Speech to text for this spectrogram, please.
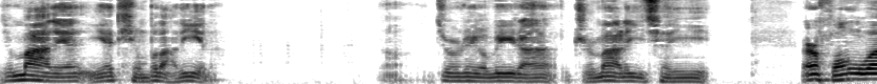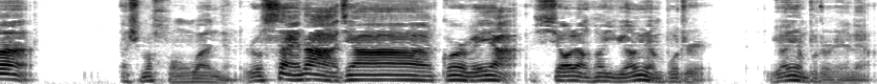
就卖的也也挺不咋地的啊，就是这个威然只卖了一千一，而皇冠，什么皇冠去了？如塞纳加格尔维亚销量可远远不止，远远不止这量，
